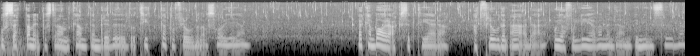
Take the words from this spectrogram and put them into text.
och sätta mig på strandkanten bredvid och titta på floden av sorg igen. Jag kan bara acceptera att floden är där och jag får leva med den vid min sida.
